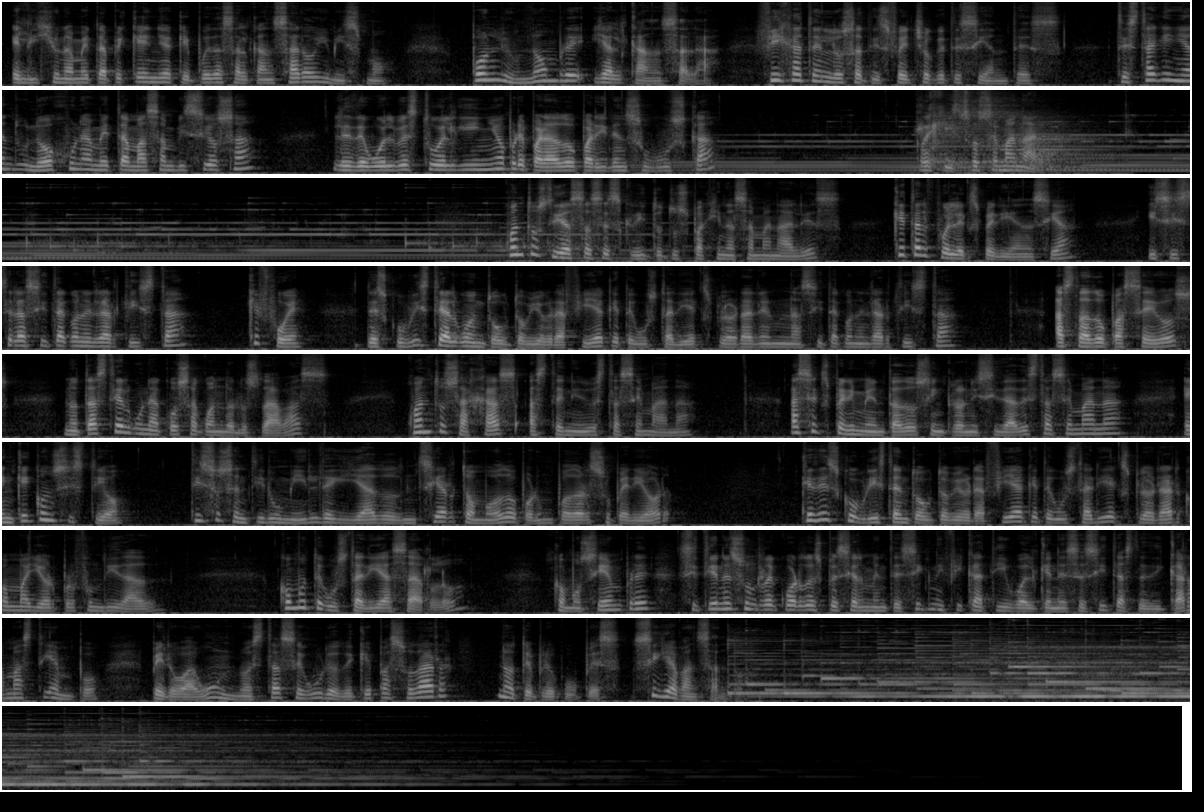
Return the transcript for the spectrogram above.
Elige una meta pequeña que puedas alcanzar hoy mismo. Ponle un nombre y alcánzala. Fíjate en lo satisfecho que te sientes. ¿Te está guiñando un ojo una meta más ambiciosa? ¿Le devuelves tú el guiño preparado para ir en su busca? Registro semanal. ¿Cuántos días has escrito tus páginas semanales? ¿Qué tal fue la experiencia? ¿Hiciste la cita con el artista? ¿Qué fue? ¿Descubriste algo en tu autobiografía que te gustaría explorar en una cita con el artista? ¿Has dado paseos? ¿Notaste alguna cosa cuando los dabas? ¿Cuántos ajás has tenido esta semana? ¿Has experimentado sincronicidad esta semana? ¿En qué consistió? ¿Te hizo sentir humilde, guiado en cierto modo por un poder superior? ¿Qué descubriste en tu autobiografía que te gustaría explorar con mayor profundidad? ¿Cómo te gustaría hacerlo? Como siempre, si tienes un recuerdo especialmente significativo al que necesitas dedicar más tiempo, pero aún no estás seguro de qué paso dar, no te preocupes, sigue avanzando.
